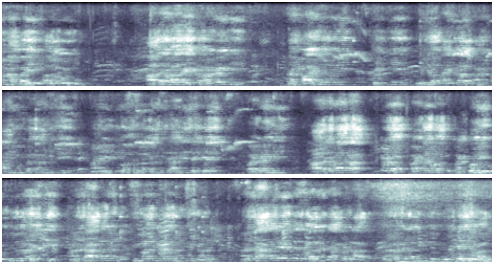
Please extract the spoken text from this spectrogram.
మన అబ్బాయి వాళ్ళ కొడుకు ఆ తర్వాత ఇక్కడ అడ్డంకి తన బాధ్యతని చెక్కి మన పనిముట్ల కాడ నుంచి మన ఇంటి వస్తువుల కాడ నుంచి అన్ని చెక్కే బట్టని ఆ తర్వాత ఇక్కడ బట్టలు వస్తు కట్టుకొని ఉద్యోగంలో పెట్టి మన శాఖలను సింబాలిక్గా చూపిస్తున్నారు మన శాఖలు ఏం చేసేవాళ్ళంటే అప్పట్లో మన బట్టలన్నీ ఉతికేసేవాళ్ళు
